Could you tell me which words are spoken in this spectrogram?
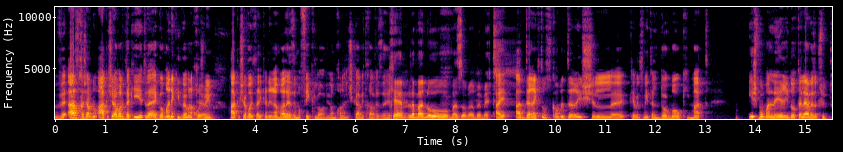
ואז חשבנו אה קשה לעבוד איתה כי אתה יודע אגומניה כי דברים אנחנו כן. חושבים אה קשה לעבוד איתה היא כנראה אמרה לאיזה מפיק לא אני לא מוכנה לשכב איתך וזה. כן, למדנו מה זה אומר באמת. ה director's commentary של אה, קווין סמית על דוגמה הוא כמעט יש בו מלא ירידות עליה וזה פשוט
